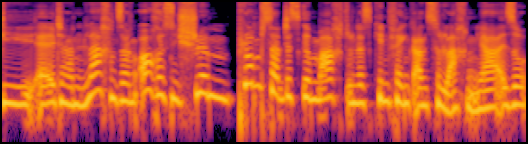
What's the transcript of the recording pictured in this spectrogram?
die Eltern lachen, sagen, ach, ist nicht schlimm, Plumps hat es gemacht und das Kind fängt an zu lachen. Ja, also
